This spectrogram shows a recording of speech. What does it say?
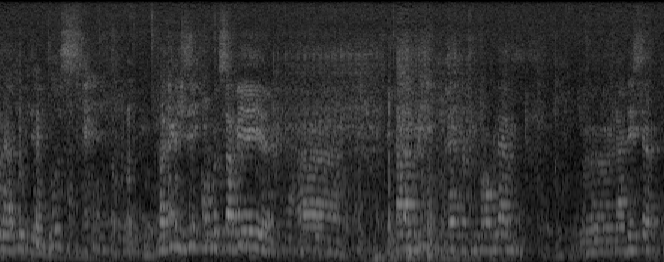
Bonjour à toutes et à tous. La Tunisie, comme vous le savez, euh, est à l'abri peut-être du problème de la desserte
